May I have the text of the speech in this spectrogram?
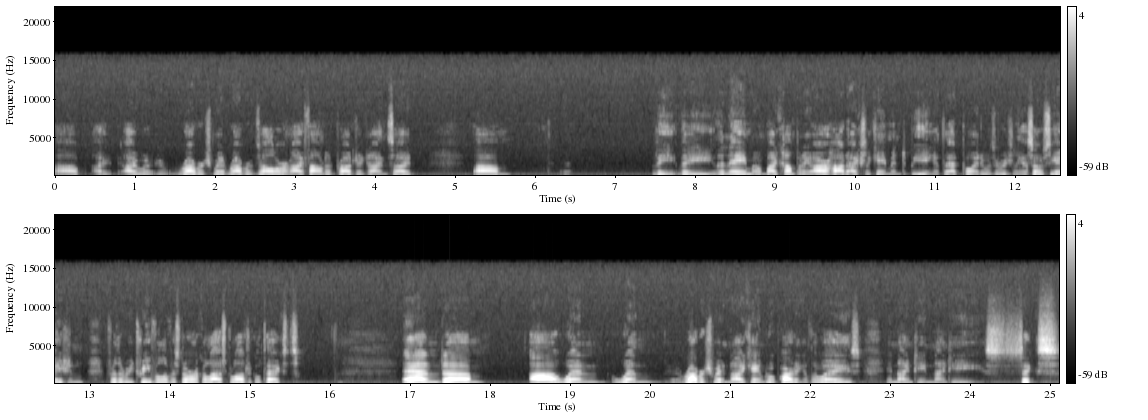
uh, I, I Robert Schmidt, Robert Zoller, and I founded Project Hindsight. Um, the, the, the name of my company, Arhat, actually came into being at that point. It was originally Association for the Retrieval of Historical Astrological Texts. And um, uh, when, when Robert Schmidt and I came to a parting of the ways in 1996,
